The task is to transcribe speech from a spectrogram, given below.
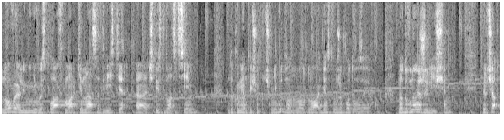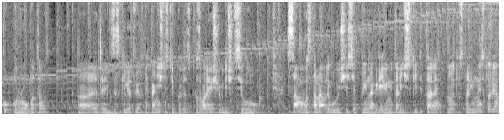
Новый алюминиевый сплав марки NASA 200, э, 427. Документы еще причем не выданы, но, но агентство уже подало заявку. Надувное жилище. Перчатку робота. Э, Это экзоскелет верхних конечностей, поз- позволяющий увеличить силу рук. Самовосстанавливающиеся при нагреве металлические детали. Ну, это старинная история.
